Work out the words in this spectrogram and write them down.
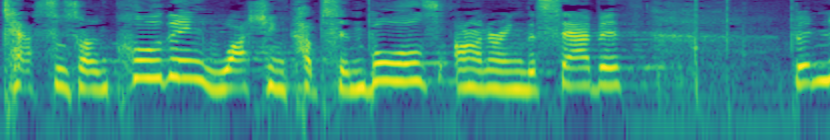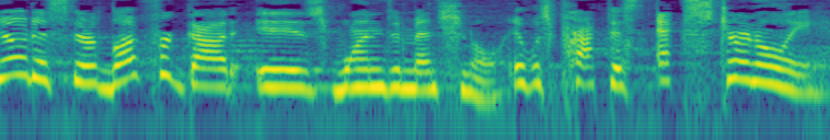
tassels on clothing, washing cups and bowls, honoring the Sabbath. But notice their love for God is one dimensional. It was practiced externally.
